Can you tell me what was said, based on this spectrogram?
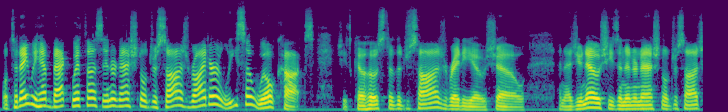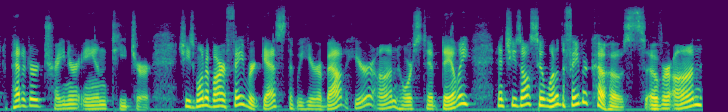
Well, today we have back with us international dressage rider Lisa Wilcox. She's co host of the Dressage Radio Show. And as you know, she's an international dressage competitor, trainer, and teacher. She's one of our favorite guests that we hear about here on Horse Tip Daily. And she's also one of the favorite co hosts over on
